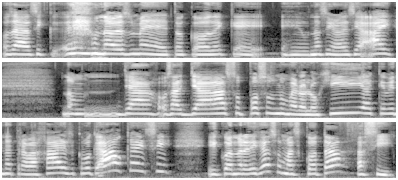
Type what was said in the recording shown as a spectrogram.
O sea, así una vez me tocó de que eh, una señora decía, ay, no, ya, o sea, ya supo su numerología, que viene a trabajar, es como que, ah, ok, sí. Y cuando le dije a su mascota, así,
